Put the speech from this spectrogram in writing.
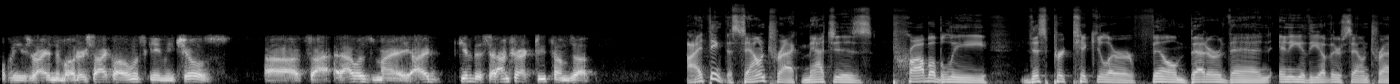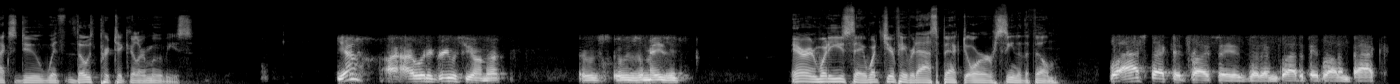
when he's riding the motorcycle almost gave me chills. Uh, so I, that was my. I'd give the soundtrack two thumbs up. I think the soundtrack matches probably this particular film better than any of the other soundtracks do with those particular movies. Yeah, I, I would agree with you on that. It was it was amazing. Aaron, what do you say? What's your favorite aspect or scene of the film? Well, aspect I'd probably say is that I'm glad that they brought him back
